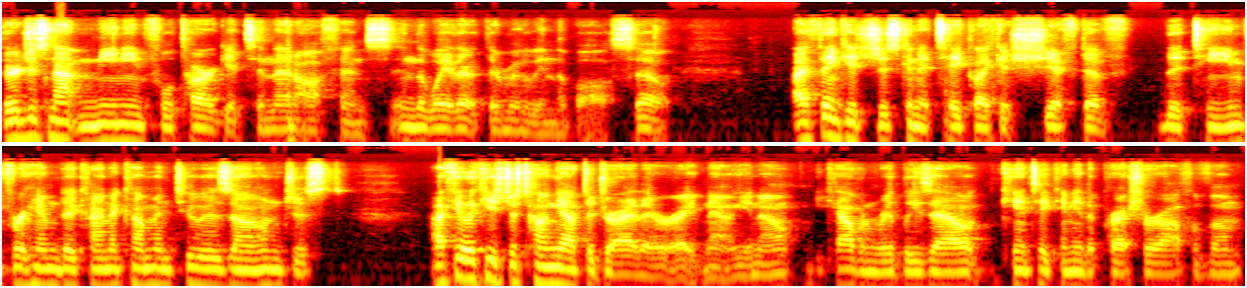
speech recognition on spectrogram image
they're just not meaningful targets in that offense in the way that they're moving the ball. So I think it's just going to take like a shift of the team for him to kind of come into his own. Just I feel like he's just hung out to dry there right now. You know, Calvin Ridley's out, can't take any of the pressure off of him.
